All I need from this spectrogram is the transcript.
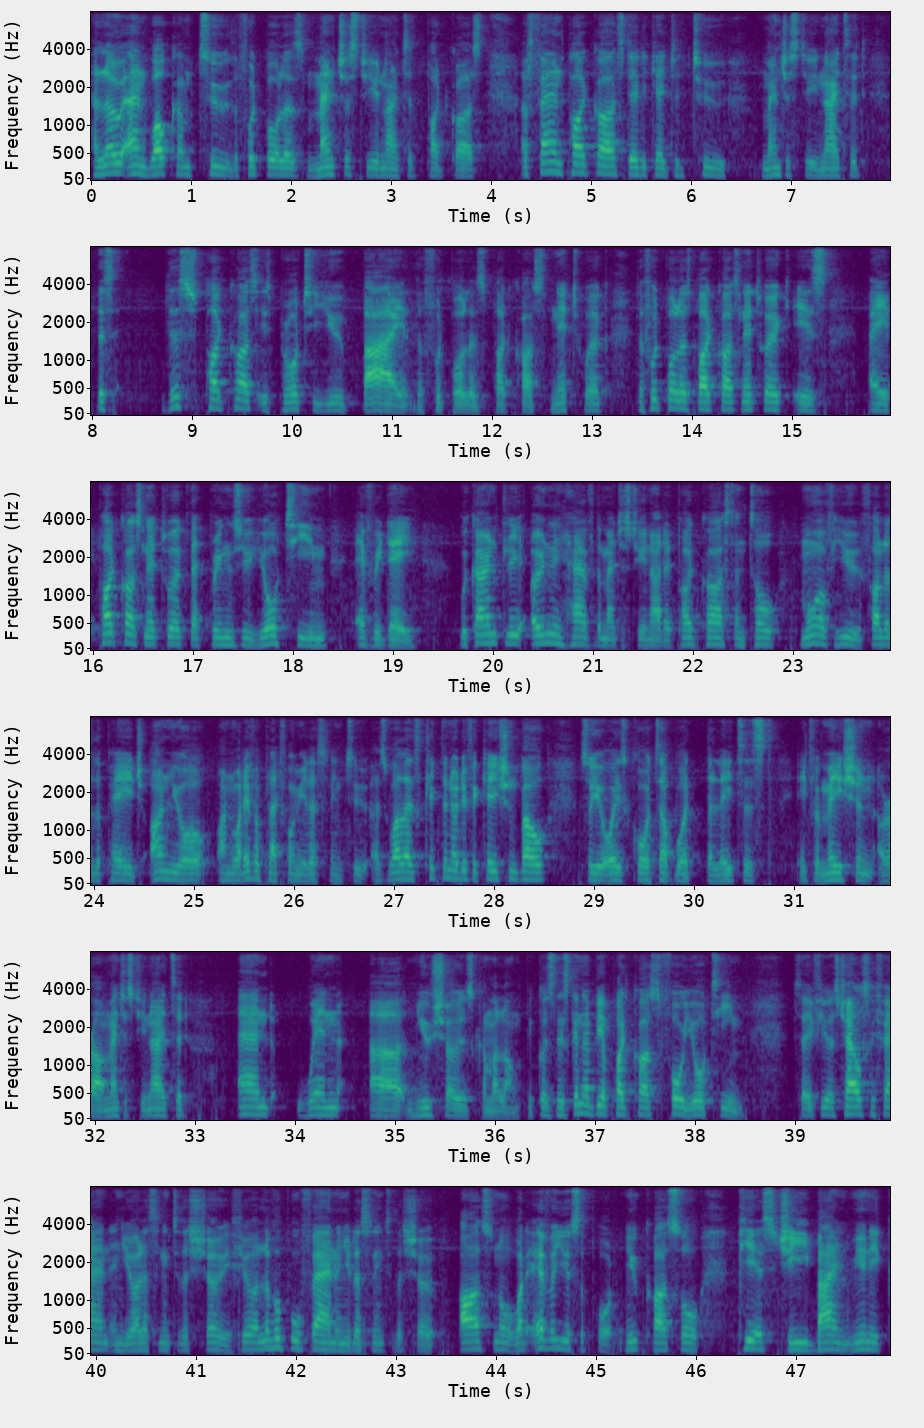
Hello and welcome to the Footballers Manchester United podcast, a fan podcast dedicated to Manchester United. This this podcast is brought to you by the Footballers Podcast Network. The Footballers Podcast Network is a podcast network that brings you your team every day. We currently only have the Manchester United podcast until more of you follow the page on your on whatever platform you're listening to, as well as click the notification bell so you're always caught up with the latest information around Manchester United and when uh, new shows come along because there's going to be a podcast for your team. So if you're a Chelsea fan and you are listening to the show, if you're a Liverpool fan and you're listening to the show, Arsenal, whatever you support, Newcastle, PSG, Bayern Munich,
